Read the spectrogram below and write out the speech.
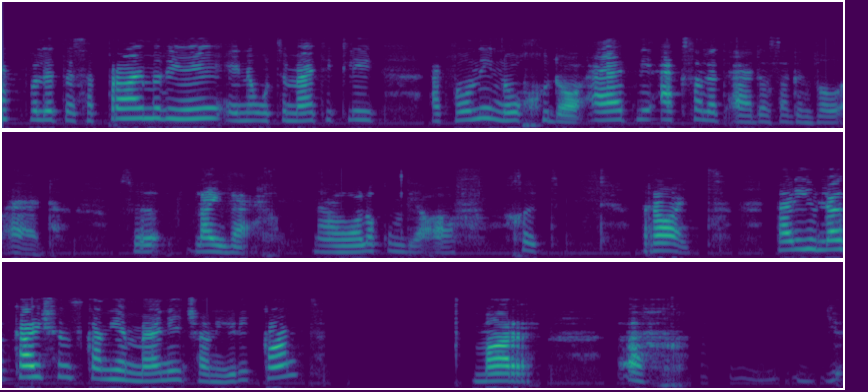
ek wil dit as 'n primary hê en automatically ek wil nie nog goed daar add nie. Ek sal dit add as ek dit wil add. So bly weg. Nou haal ek hom weer af. Goed. Right. Nou die locations kan jy manage aan hierdie kant. Maar ag jy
